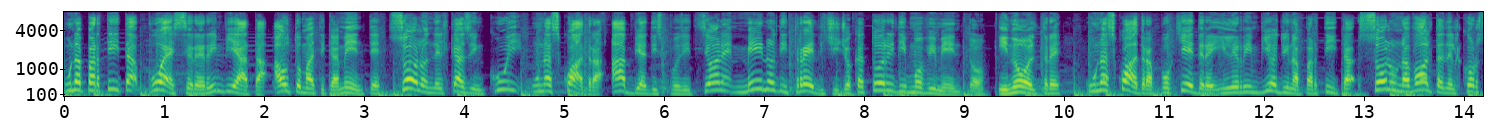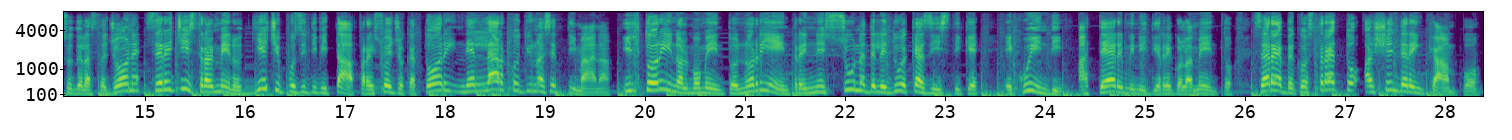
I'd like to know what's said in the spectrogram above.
una partita può essere rinviata automaticamente solo nel caso in cui una squadra abbia a disposizione meno di 13 giocatori di movimento. Inoltre, una squadra può chiedere il rinvio di una partita solo una volta nel corso della stagione se registra almeno 10 positività fra i suoi giocatori nell'arco di una settimana. Il Torino al momento non rientra in nessuna delle due casistiche e quindi, a termini di regolamento, sarebbe costretto a scendere in campo.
